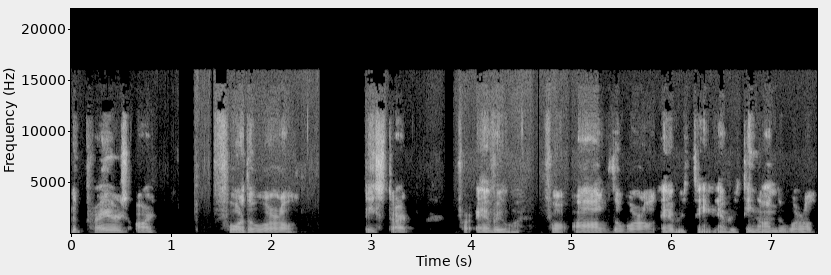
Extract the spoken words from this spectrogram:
the prayers are for the world. They start for everyone, for all of the world, everything, everything on the world.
